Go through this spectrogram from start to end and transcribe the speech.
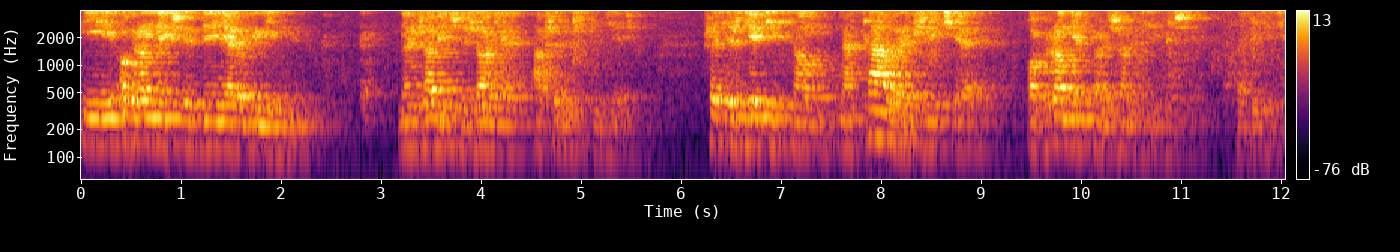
i ogromnej krzywdy nie robił innym. Mężowi czy żonie, a przede wszystkim dzieciom. Przecież dzieci są na całe życie ogromnie porażone psychicznie. Takie dzieci.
